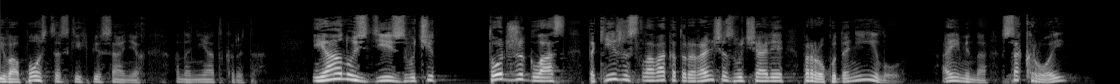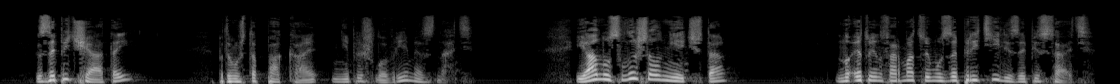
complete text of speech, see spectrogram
И в апостольских писаниях она не открыта. Иоанну здесь звучит тот же глаз, такие же слова, которые раньше звучали пророку Даниилу а именно сокрой, запечатай, потому что пока не пришло время знать. Иоанн услышал нечто, но эту информацию ему запретили записать,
